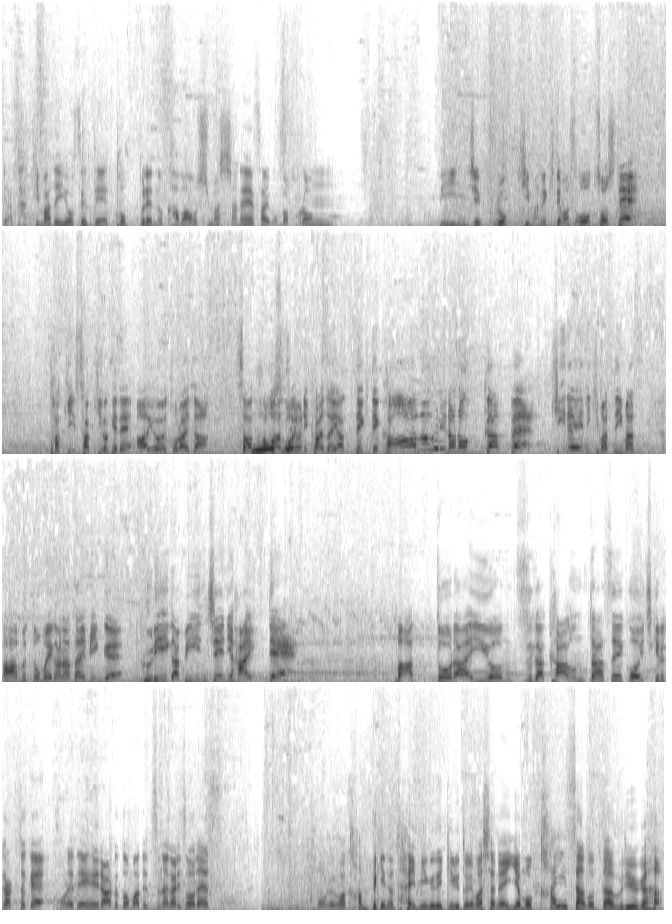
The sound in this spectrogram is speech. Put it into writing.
いや滝まで寄せてトップレーンのカバーをしましたね最後のバッファロー、うん。ビンジェフロッキーまで来てます。おそして滝先駆けでアイオーヤを捉えたさあカバーするようにカイザーやってきてカーブグリのノックアップ綺麗に決まっていますアームとメガナタイミングフリーがビンジェに入ってマットライオンズがカウンター成功1キル獲得これでヘラルドまでつながりそうですこれは完璧なタイミングでキル取れましたねいやもうカイザーの W が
